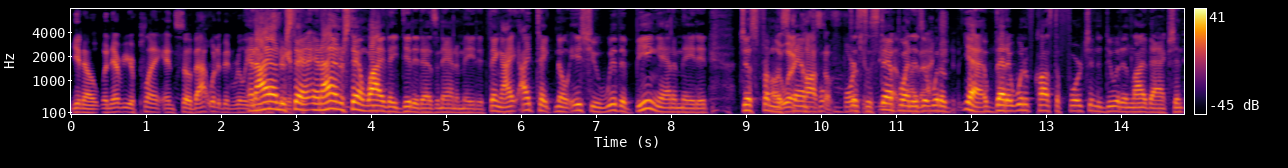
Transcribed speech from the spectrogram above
You know, whenever you're playing, and so that would have been really. and I understand, and I understand why they did it as an animated thing. I, I take no issue with it being animated, just from Oh, the it would've cost a standpoint. Just the to do that standpoint in is it would have, yeah, that it would have cost a fortune to do it in live action,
